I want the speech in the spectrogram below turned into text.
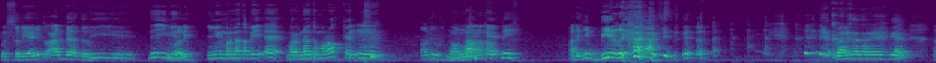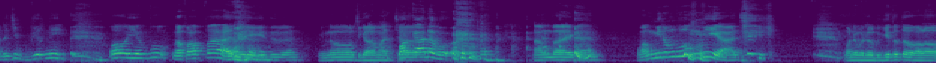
Unsur tuh ada tuh Iya. Dia ingin Dibalik. ingin merendah tapi eh merendah untuk meroket. Mm-mm. aduh mohon maaf kayak- nih adanya bir Baru sadar bir. adanya bir nih oh iya bu nggak apa-apa aja gitu kan minum segala macam Vodka ada, Bu. nambah ya kan mau minum bu mie aja model-model begitu tuh kalau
